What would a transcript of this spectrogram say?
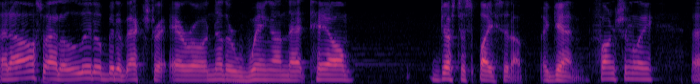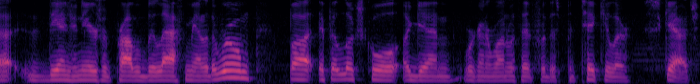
And I also add a little bit of extra aero, another wing on that tail, just to spice it up. Again, functionally, uh, the engineers would probably laugh me out of the room, but if it looks cool, again, we're gonna run with it for this particular sketch.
